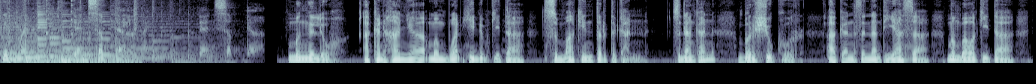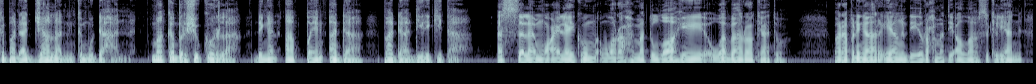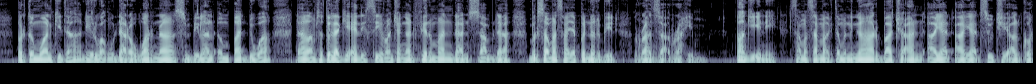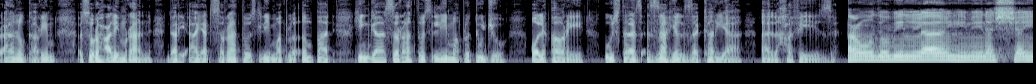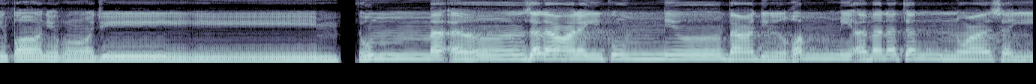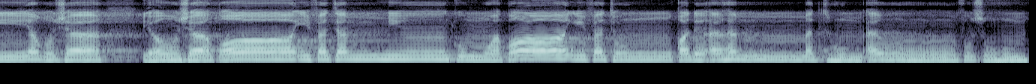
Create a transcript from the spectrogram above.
Allah. mengeluh akan hanya membuat hidup kita semakin tertekan, sedangkan bersyukur akan senantiasa membawa kita kepada jalan kemudahan. Maka bersyukurlah dengan apa yang ada pada diri kita. Assalamualaikum warahmatullahi wabarakatuh. Para pendengar yang dirahmati Allah sekalian, pertemuan kita di ruang udara warna 942 dalam satu lagi edisi rancangan Firman dan Sabda bersama saya penerbit Razak Rahim. Pagi ini, sama-sama kita mendengar bacaan ayat-ayat suci Al-Quranul Karim surah Al-Imran dari ayat 154 hingga 157 oleh Qari Ustaz Zahil Zakaria Al-Hafiz. A'udzu billahi minasy syaithanir rajim. ثم أنزل عليكم من بعد الغم أمنة نعاسا يغشى يغشى طائفة منكم وطائفة قد أهمتهم أنفسهم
